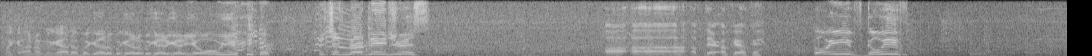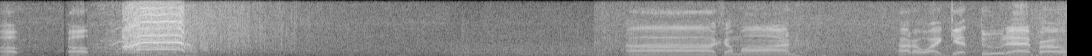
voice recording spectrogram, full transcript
Oh my god, oh my god, oh my god, oh my god, oh my god, oh my god, yo, yo, yo. It's just mad dangerous! Uh, uh, uh, uh, up there, okay, okay. Go Eve, go Eve! Up, up, come on. How do I get through that, bro?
